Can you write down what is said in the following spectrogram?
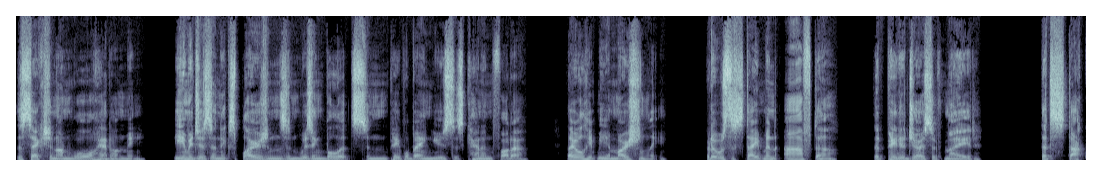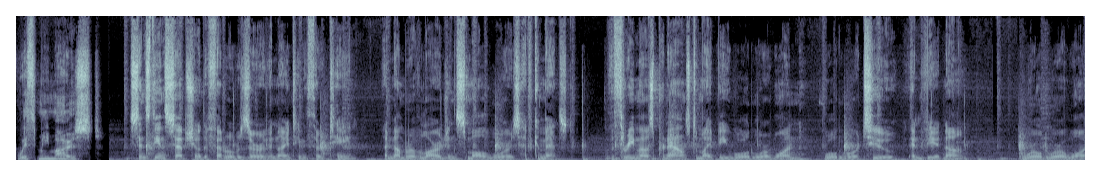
the section on war had on me. The images and explosions and whizzing bullets and people being used as cannon fodder, they all hit me emotionally but it was the statement after that Peter Joseph made that stuck with me most. Since the inception of the Federal Reserve in 1913, a number of large and small wars have commenced. The three most pronounced might be World War I, World War II, and Vietnam. World War I.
